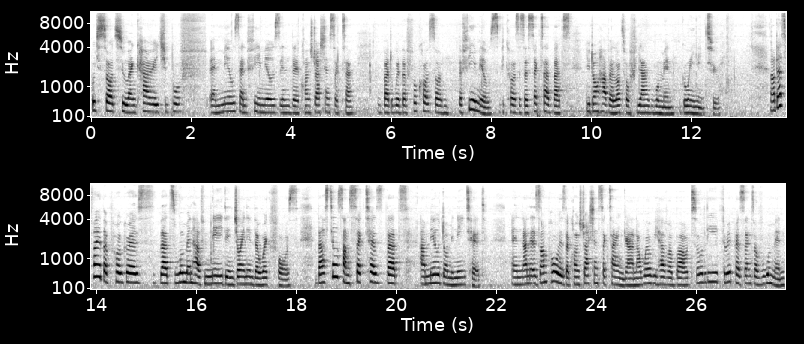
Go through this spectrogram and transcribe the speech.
which sought to encourage both uh, males and females in the construction sector, but with a focus on the females because it's a sector that you don't have a lot of young women going into. Now, despite the progress that women have made in joining the workforce, there are still some sectors that are male dominated. And an example is the construction sector in Ghana, where we have about only 3% of women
